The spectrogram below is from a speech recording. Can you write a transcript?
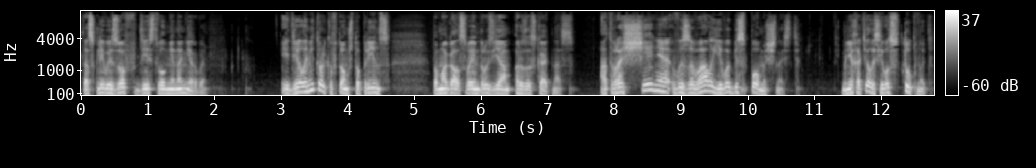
Тоскливый зов действовал мне на нервы. И дело не только в том, что принц помогал своим друзьям разыскать нас. Отвращение вызывало его беспомощность. Мне хотелось его стукнуть.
